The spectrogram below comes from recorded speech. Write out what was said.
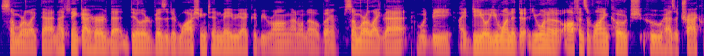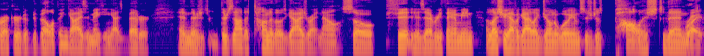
somewhere like that. And I think I heard that Dillard visited Washington. Maybe I could be wrong. I don't know, but yeah. somewhere like that would be ideal. You want to you want an offensive line coach who has a track record of developing guys and making guys better. And there's there's not a ton of those guys right now. So fit is everything. I mean, unless you have a guy like Jonah Williams who's just polished, then Right.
